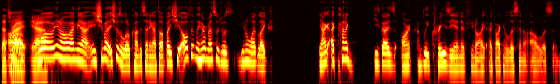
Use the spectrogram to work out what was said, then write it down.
That's uh, right. Yeah. Well, you know, I mean, I, she might, she was a little condescending, I thought, but she ultimately her message was, you know what, like, you know, I, I kind of these guys aren't complete crazy, and if you know, I, if I can listen, I'll listen.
